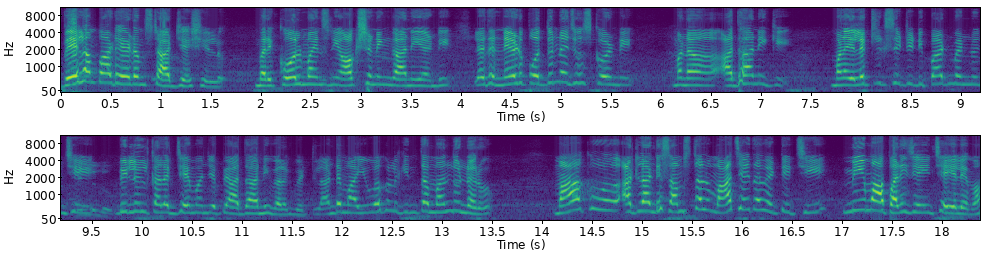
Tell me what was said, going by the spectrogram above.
వేలంపాట వేయడం స్టార్ట్ చేసిళ్ళు. మరి కోల్ మైన్స్ని ఆప్షనింగ్ కానివ్వండి లేదా నేడు పొద్దున్నే చూసుకోండి మన అదానికి మన ఎలక్ట్రిసిటీ డిపార్ట్మెంట్ నుంచి బిల్లులు. కలెక్ట్ చేయమని చెప్పి అదాని పెట్టిల్లు అంటే మా యువకులకు ఇంతమంది ఉన్నారు. మాకు అట్లాంటి సంస్థలు మా చేత పెట్టించి మేము ఆ పని చేయి చేయలేమా?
